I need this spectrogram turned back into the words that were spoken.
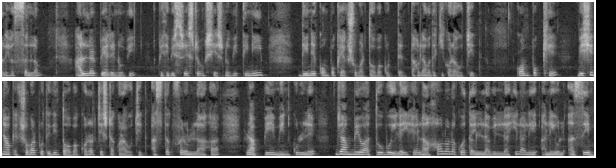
আলহ্লাম আল্লাহর পেয়ারে নবী পৃথিবীর শ্রেষ্ঠ এবং শেষ নবী তিনি দিনে কমপক্ষে একশো বার তবা করতেন। তাহলে আমাদের কি করা উচিত? কমপক্ষে বেশি না হোক একশো বার প্রতিদিন তবা করার চেষ্টা করা উচিত। আস্তাক ফেরুল্লাহ রাব্বি মিন কুল্লে জাম্বি ও আতুবু ইলাই হে লাহাউলা কুয়াতা ইল্লা বিল্লাহিল আলী, আলিউল আজিম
